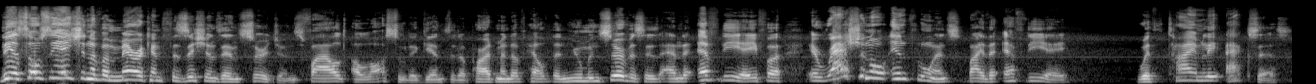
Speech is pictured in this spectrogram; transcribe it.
The Association of American Physicians and Surgeons filed a lawsuit against the Department of Health and Human Services and the FDA for irrational influence by the FDA with timely access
